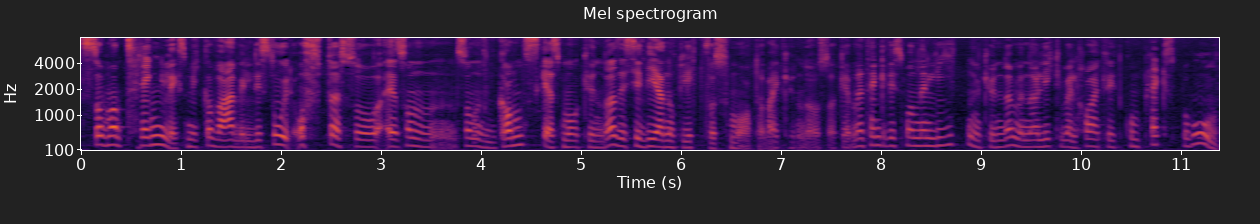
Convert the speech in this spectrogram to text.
så man trenger liksom ikke å være veldig stor. Ofte så er sånn, sånn ganske små kunder de sier vi er nok litt for små til å være kunde hos dere. Men jeg tenker hvis man er en liten kunde, men allikevel har et litt komplekst behov,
